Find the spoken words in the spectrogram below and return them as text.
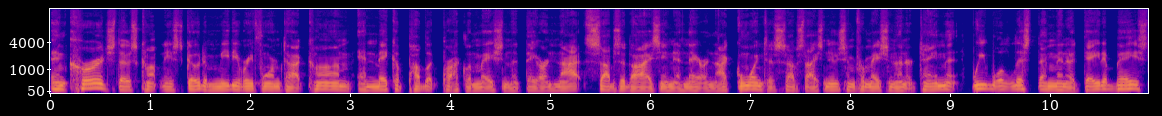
Encourage those companies to go to mediareform.com and make a public proclamation that they are not subsidizing and they are not going to subsidize news, information, entertainment. We will list them in a database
